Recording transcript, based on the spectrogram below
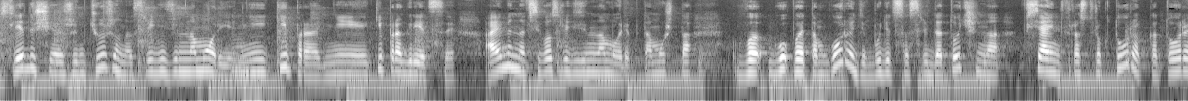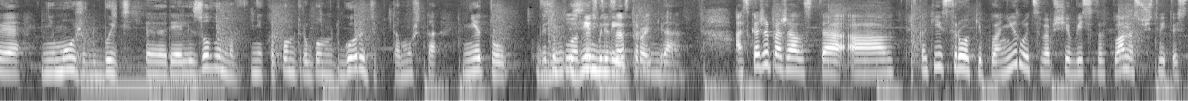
следующая жемчужина Средиземноморья, не Кипра, не Кипра, Греции, а именно всего Средиземноморья, потому что в, в этом городе будет сосредоточена вся инфраструктура, которая не может быть э, реализована в никаком другом городе, потому что нету земли. застройки. Да. А скажи, пожалуйста, а какие сроки планируется вообще весь этот план осуществить? То есть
